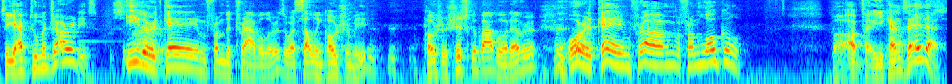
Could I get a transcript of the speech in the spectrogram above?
So you have two majorities. Either it came from the travelers who are selling kosher meat, kosher shish kebab or whatever, or it came from from local. But uh, you can't say that.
